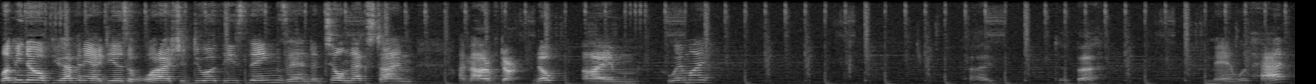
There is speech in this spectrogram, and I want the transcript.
let me know if you have any ideas of what I should do with these things, and until next time, I'm out of dark. Nope, I'm. Who am I? I. Uh, man with hat?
